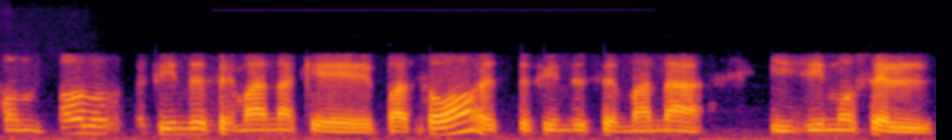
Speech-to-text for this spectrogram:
con todo el fin de semana que pasó. Este fin de semana hicimos el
